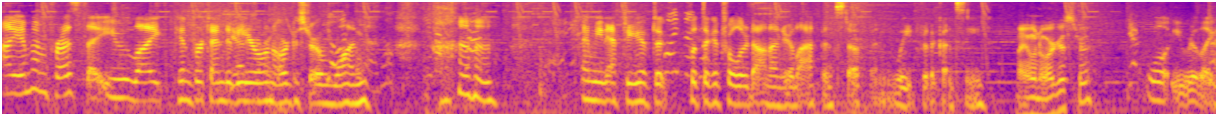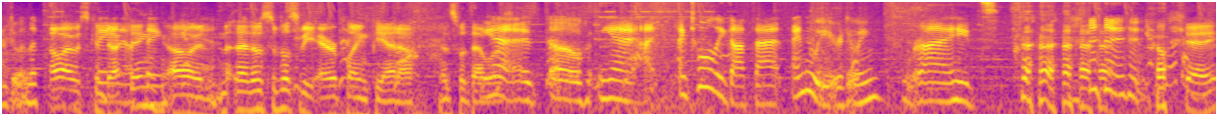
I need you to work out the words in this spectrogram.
I am impressed that you like can pretend to be your own orchestra of one. I mean, after you have to put the controller down on your lap and stuff and wait for the cutscene. My own orchestra. Well, you were like doing the. Oh, I was conducting. Oh, yeah. that was supposed to be air playing piano. That's what that was. Yeah. Oh, yeah. I, I totally got that. I knew what you were doing. Right. Okay.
